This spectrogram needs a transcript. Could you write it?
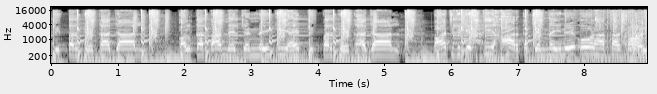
ट्रिक पर फेंका जाल। कोलकाता ने चेन्नई की है ट्रिक पर फेंका जाल। पाँच विकेट की हार का चेन्नई ने ओढ़ा था शॉल।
